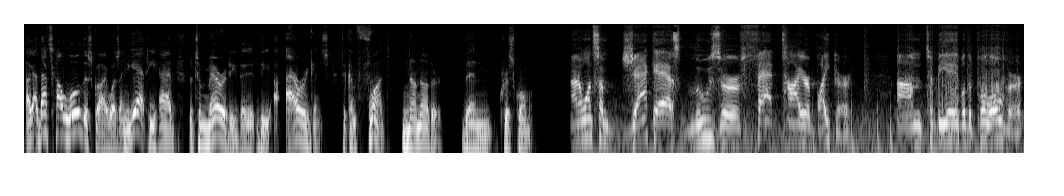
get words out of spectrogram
That's how low this guy was. And yet he had the temerity, the, the arrogance to confront none other than Chris Cuomo. I don't want some jackass, loser, fat tire biker um, to be able to pull over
